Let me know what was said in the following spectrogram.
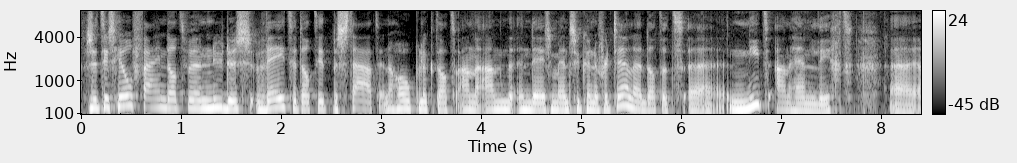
Dus het is heel fijn dat we nu dus weten dat dit bestaat. En hopelijk dat aan, aan deze mensen kunnen vertellen dat het uh, niet aan hen ligt. Uh,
